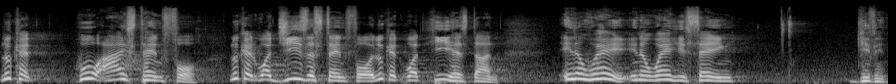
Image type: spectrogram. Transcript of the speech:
Look at who I stand for. Look at what Jesus stands for. Look at what he has done. In a way, in a way, he's saying, give in.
